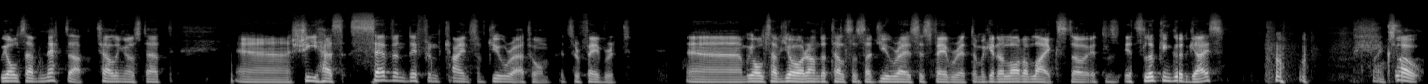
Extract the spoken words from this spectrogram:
We also have Netta telling us that uh, she has seven different kinds of Jura at home. It's her favorite. Uh, we also have Joran that tells us that Jura is his favorite, and we get a lot of likes. So it's it's looking good, guys. Thanks. So,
